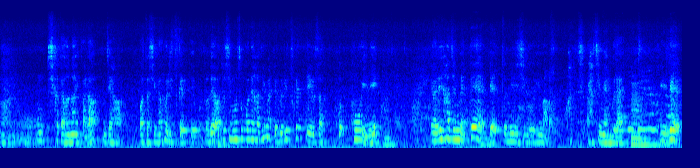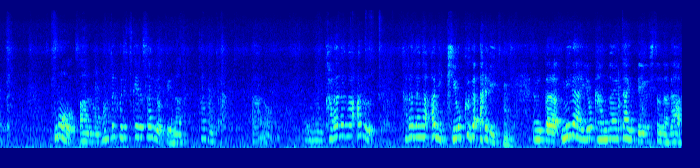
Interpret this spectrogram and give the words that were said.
あの仕方がないからじゃあ私が振り付けっていうことで私もそこで初めて振り付けっていうさ行為にやり始めて、えっと、20今 8, 8年ぐらいで、もうあの本当に振り付ける作業っていうのは多分あの、うん、体がある体があり記憶があり、うん、から未来を考えたいっていう人なら、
